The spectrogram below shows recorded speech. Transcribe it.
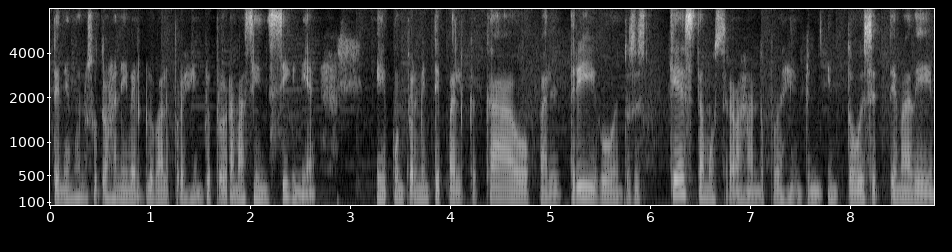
Tenemos nosotros a nivel global, por ejemplo, programas insignia, eh, puntualmente para el cacao, para el trigo. Entonces, ¿qué estamos trabajando, por ejemplo, en, todo ese tema de,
